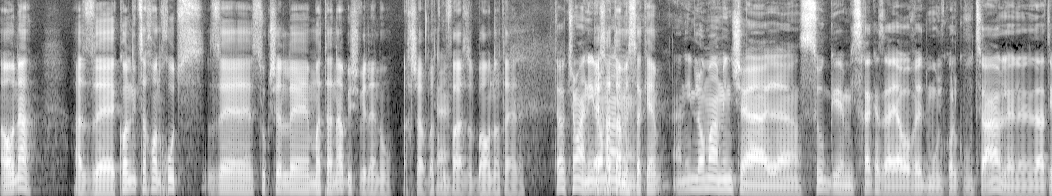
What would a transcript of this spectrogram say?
העונה. אז uh, כל ניצחון חוץ זה סוג של uh, מתנה בשבילנו עכשיו, בתקופה הזאת, בעונות האלה. טוב, תשמע, אני לא... איך אתה מאמין- מסכם? אני לא מאמין שהסוג משחק הזה היה עובד מול כל קבוצה, לדעתי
